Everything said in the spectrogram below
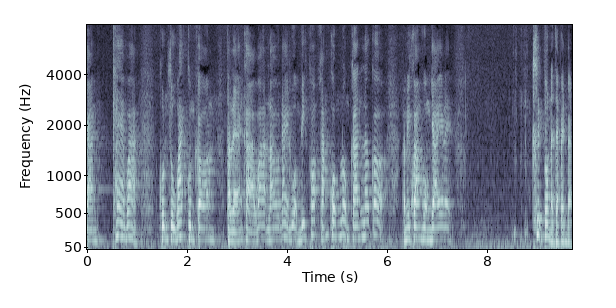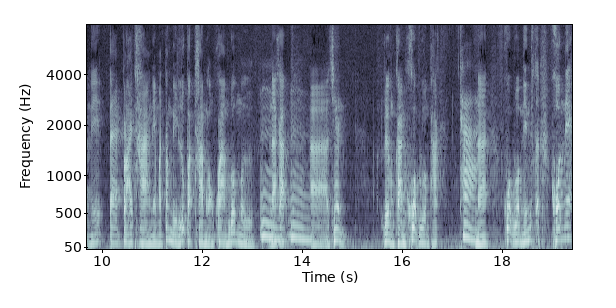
การแค่ว่าคุณสุวัสด์คุณกรณ์แถลงข่าวว่าเราได้ร่วมวิเคราะห์สังคมร่วมกัน แล้วก็มีความห่วงใยอะไรขึ้นต้นอาจจะเป็นแบบนี้ แต่ปลายทางเนี่ยมันต้องมีรูปธรรมของความร่วมมืออมนะครับอืมอ่าเช่น เรื่องของการควบรวมพัก ค่ะ นะควบรวมนี้คนเนี่ย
